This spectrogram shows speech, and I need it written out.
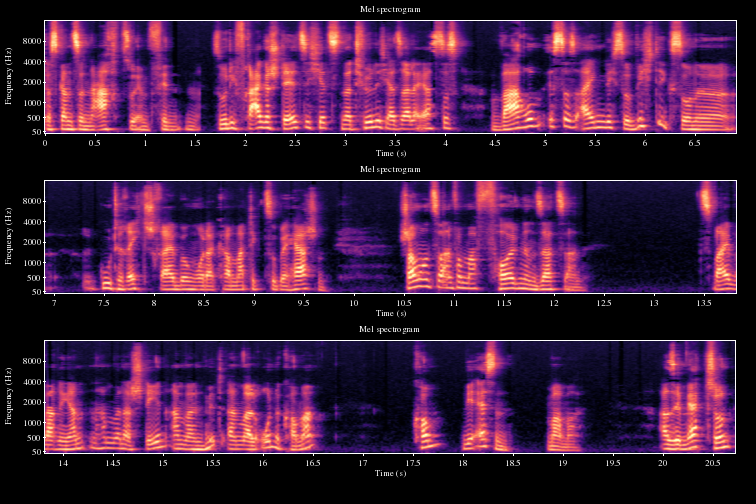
das Ganze nachzuempfinden. So, die Frage stellt sich jetzt natürlich als allererstes, warum ist das eigentlich so wichtig, so eine gute Rechtschreibung oder Grammatik zu beherrschen? Schauen wir uns doch einfach mal folgenden Satz an zwei Varianten haben wir da stehen, einmal mit, einmal ohne Komma. Komm, wir essen, Mama. Also ihr merkt schon,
